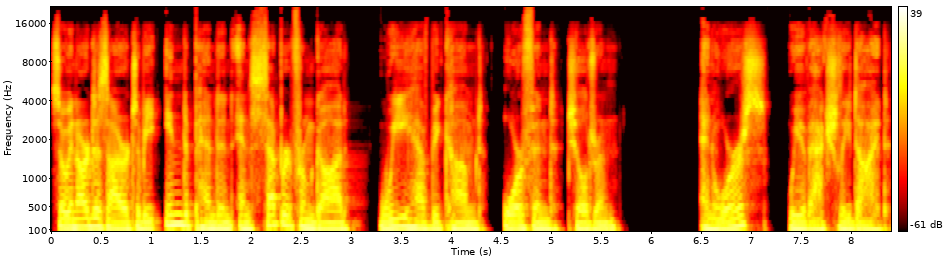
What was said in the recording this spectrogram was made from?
So, in our desire to be independent and separate from God, we have become orphaned children. And worse, we have actually died.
